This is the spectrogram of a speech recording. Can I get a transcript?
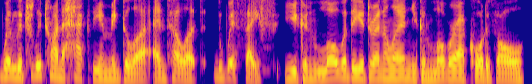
we're literally trying to hack the amygdala and tell it we're safe. You can lower the adrenaline, you can lower our cortisol.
